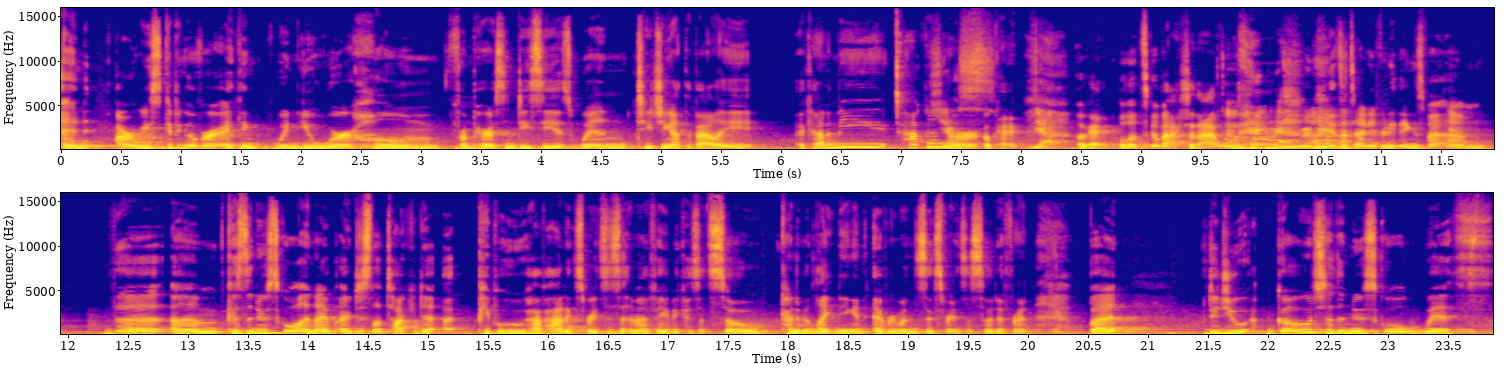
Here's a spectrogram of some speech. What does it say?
And are we skipping over? I think when you were home from Paris and DC is when teaching at the Ballet Academy happened? Yes. Or okay. Yeah. Okay. Well, let's go back to that when, Okay. when we get to tiny pretty things. But um, the because the new school and I, I just love talking to uh, people who have had experiences at MFA because it's so kind of enlightening and everyone's experience is so different. But did you go to the new school with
